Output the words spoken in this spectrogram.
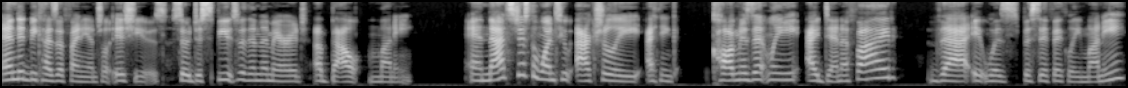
ended because of financial issues. So disputes within the marriage about money. And that's just the ones who actually, I think, cognizantly identified that it was specifically money.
